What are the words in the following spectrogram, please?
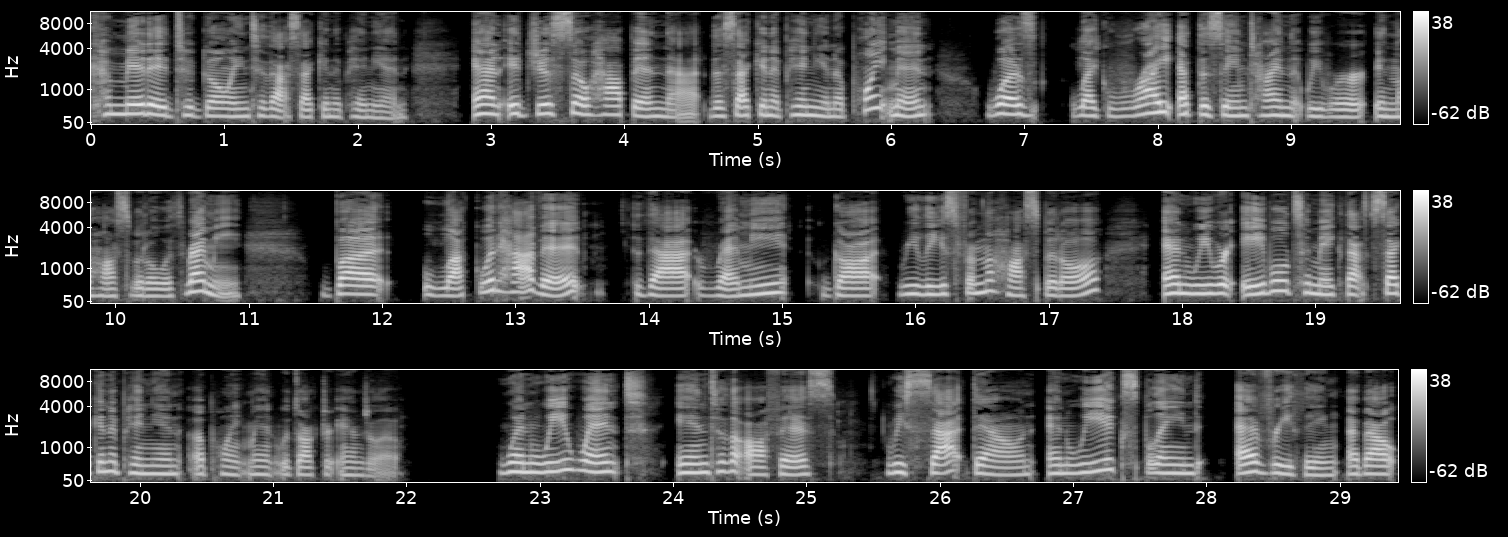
committed to going to that second opinion. And it just so happened that the second opinion appointment was like right at the same time that we were in the hospital with Remy. But luck would have it that Remy got released from the hospital and we were able to make that second opinion appointment with Dr. Angelo. When we went into the office, we sat down and we explained everything about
